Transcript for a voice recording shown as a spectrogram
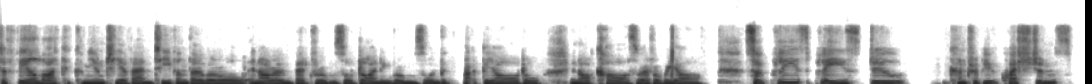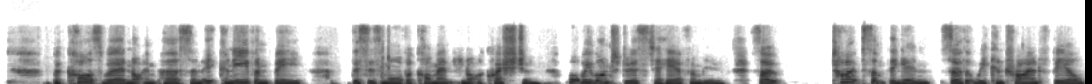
to feel like a community event, even though we're all in our own bedrooms or dining rooms or in the backyard or in our cars, wherever we are. So please, please do contribute questions. Because we're not in person, it can even be this is more of a comment, not a question. What we want to do is to hear from you. So type something in so that we can try and feel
